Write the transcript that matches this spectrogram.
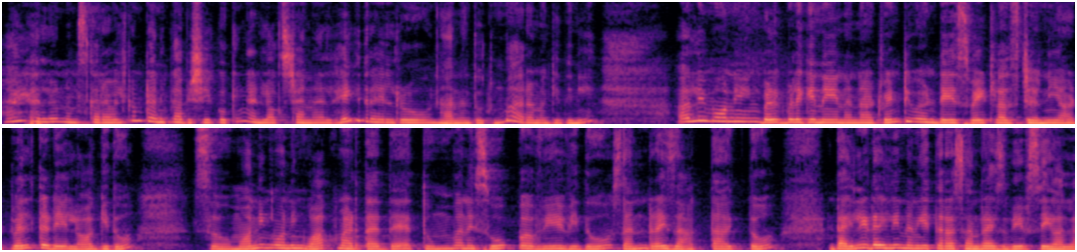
ಹಾಯ್, ಹಲೋ, ನಮಸ್ಕಾರ. Welcome to Anika Abhishek cooking and logs channel ಹೇಗಿದ್ದೀರಾ ಎಲ್ಲರೂ? ನಾನಂತೂ ತುಂಬ ಆರಾಮಾಗಿದ್ದೀನಿ. ಅರ್ಲಿ ಮಾರ್ನಿಂಗ್ ಬೆಳಗ್ಗೆ ಬೆಳಗ್ಗೆನೇ ನನ್ನ twenty one days weight loss ಜರ್ನಿಯ ಟ್ವೆಲ್ತ್ ಡೇ ಲಾಗ್ ಇದು. ಸೊ ಮಾರ್ನಿಂಗ್ ಮಾರ್ನಿಂಗ್ ವಾಕ್ ಮಾಡ್ತಾ ಇದ್ದೆ. ತುಂಬಾ ಸೂಪರ್ ವೀವ್ ಇದು. ಸನ್ರೈಸ್ ಆಗ್ತಾ ಇತ್ತು. ಡೈಲಿ ಡೈಲಿ ನನಗೆ ಈ ಥರ ಸನ್ರೈಸ್ ವೀವ್ ಸಿಗಲ್ಲ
